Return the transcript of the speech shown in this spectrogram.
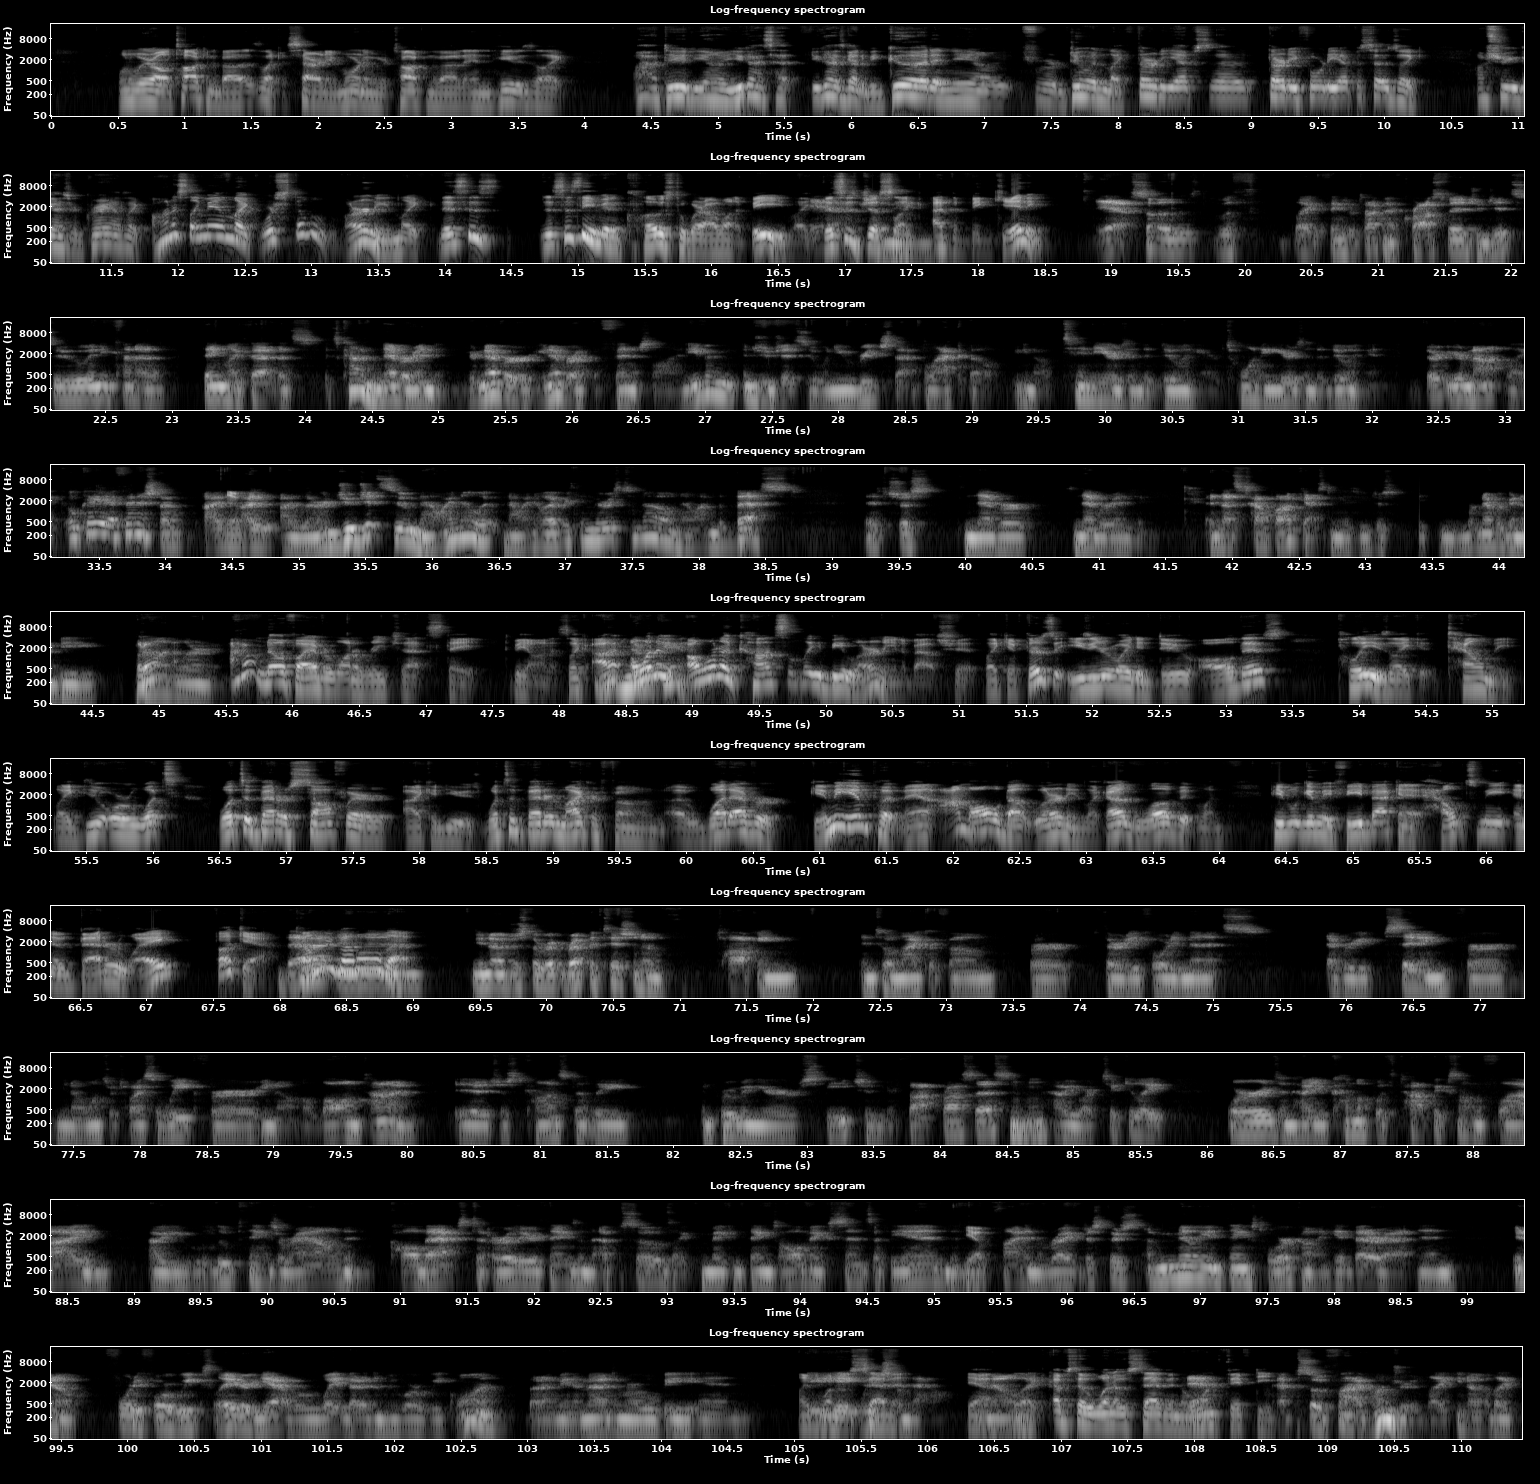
when we were all talking about it, it was like a Saturday morning. We were talking about it, and he was like, "Oh, dude, you know, you guys ha- you guys got to be good, and you know, for doing like 30 episode, 30, 40 episodes, like I'm sure you guys are great." I was like, honestly, man, like we're still learning. Like this is this isn't even close to where I want to be. Like this is just like mm-hmm. at the beginning. Yeah. So with like things we're talking about, CrossFit, Jiu-Jitsu, any kind of thing like that, that's it's kind of never ending. You're never you're never at the finish line. Even in Jiu-Jitsu, when you reach that black belt, you know, ten years into doing it or twenty years into doing it, you're not like, okay, I finished. I I, Yep. I I learned Jiu-Jitsu. Now I know it. Now I know everything there is to know. Now I'm the best. It's just never it's never ending. And that's how podcasting is. You just we're never going to be But I- done learning. I don't know if I ever want to reach that state. To be honest, like I, I want to, I want to constantly be learning about shit. Like if there's an easier way to do all this, please, like tell me. Like or what's what's a better software I could use? What's a better microphone? Uh, whatever. Give me input, man. I'm all about learning. Like I love it when people give me feedback and it helps me in a better way. Fuck yeah, tell me about all that. You know, just the re- repetition of talking into a microphone for 30, 40 minutes every sitting for, you know, once or twice a week for, you know, a long time is just constantly improving your speech and your thought process and Mhm. how you articulate words and how you come up with topics on the fly and how you loop things around and callbacks to earlier things in the episodes, like making things all make sense at the end and Yep. finding the right. Just there's a million things to work on and get better at. And you know, 44 weeks later, yeah, we're way better than we were week one. But I mean, imagine where we'll be in Like 88 weeks 107. from now. Yeah, you know, like episode 107 or Yeah. 150. episode 500 like you know like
